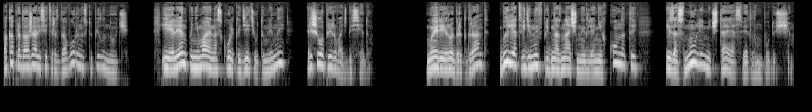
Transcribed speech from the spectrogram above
Пока продолжались эти разговоры, наступила ночь, и Элен, понимая, насколько дети утомлены, решила прервать беседу. Мэри и Роберт Грант были отведены в предназначенные для них комнаты и заснули, мечтая о светлом будущем.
